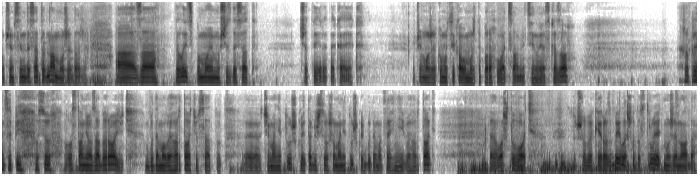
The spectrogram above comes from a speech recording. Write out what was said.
В общем, 71 може даже. А за телиць, по-моєму, 64 таке як. В общем, може, кому цікаво, можете порахувати самі. Ціну я сказав. Так що, в принципі, ось останнього забирають. Будемо вигортати усе тут е, чи манітушкою. Та більш всього, що манітушкою будемо цей гній вигортати, е, лаштувати. Тут що бики розбили, що достроять може треба.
